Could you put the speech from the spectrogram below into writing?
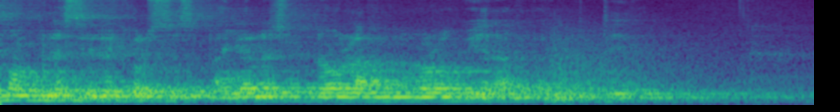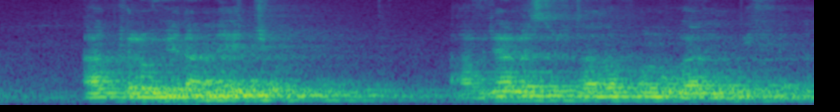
comprensible que los españoles no, no lo hubieran permitido. Aunque lo hubieran hecho, habría resultado un lugar indígena,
